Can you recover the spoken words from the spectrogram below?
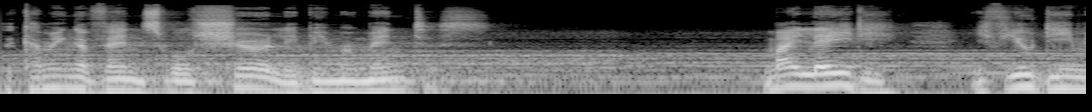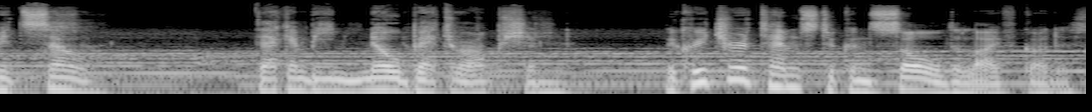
The coming events will surely be momentous. My lady, if you deem it so, there can be no better option. The creature attempts to console the life goddess.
